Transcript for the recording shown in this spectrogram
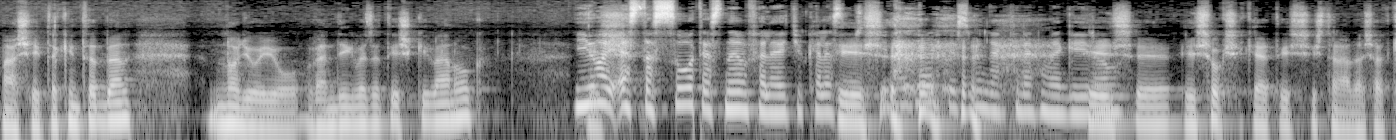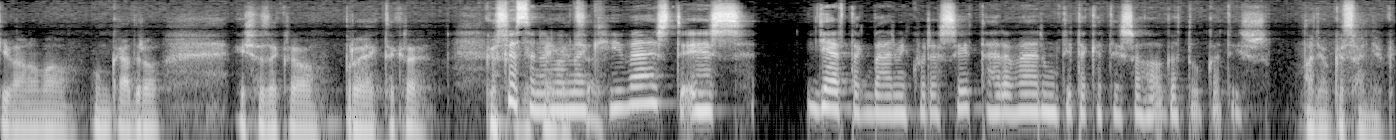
más év tekintetben. Nagyon jó vendégvezetést kívánok, Jaj, és, ezt a szót, ezt nem felejtjük el, ezt és, most és mindenkinek megírom. És, és sok sikert és Isten áldását kívánom a munkádra és ezekre a projektekre. Köszönjük Köszönöm a egyszer. meghívást, és gyertek bármikor a sétára, várunk titeket és a hallgatókat is. Nagyon köszönjük.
